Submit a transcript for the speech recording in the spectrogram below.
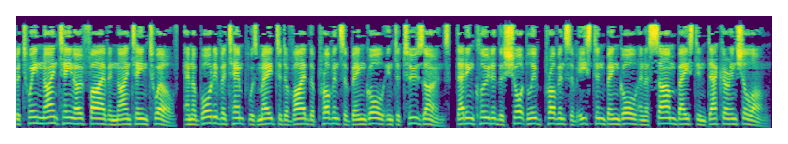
Between 1905 and 1912, an abortive attempt was made to divide the province of Bengal into two zones, that included the short-lived province of Eastern Bengal and Assam based in Dhaka and Shillong.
